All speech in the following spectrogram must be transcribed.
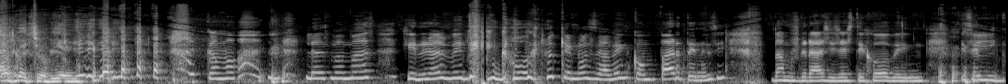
algo hecho bien. como las mamás generalmente, como creo que no saben, comparten así. Damos gracias a este joven. Es el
